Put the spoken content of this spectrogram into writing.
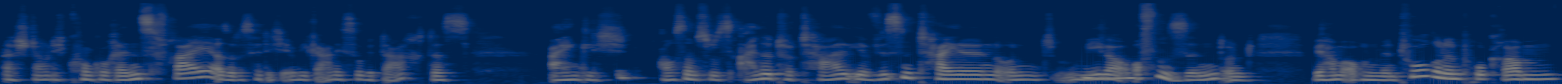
erstaunlich konkurrenzfrei. Also das hätte ich irgendwie gar nicht so gedacht, dass eigentlich ausnahmslos alle total ihr Wissen teilen und mega Mhm. offen sind. Und wir haben auch ein Mentorinnenprogramm,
